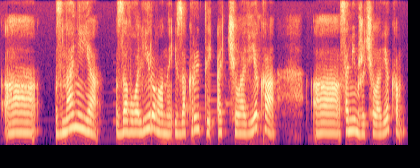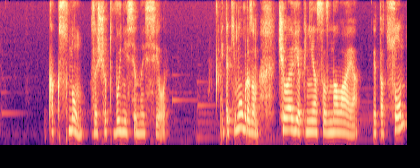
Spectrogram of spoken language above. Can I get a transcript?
А, знания завуалированы и закрыты от человека, а, самим же человеком, как сном за счет вынесенной силы. И таким образом человек, не осознавая этот сон,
